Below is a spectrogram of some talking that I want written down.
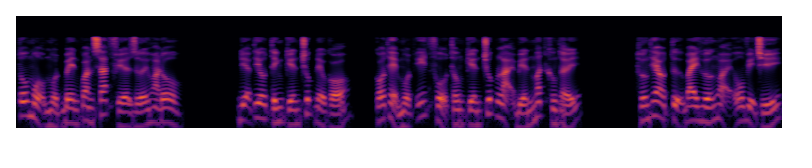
tô mộ một bên quan sát phía dưới hoa đô. Địa tiêu tính kiến trúc đều có có thể một ít phổ thông kiến trúc lại biến mất không thấy. Hướng theo tự bay hướng ngoại ô vị trí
